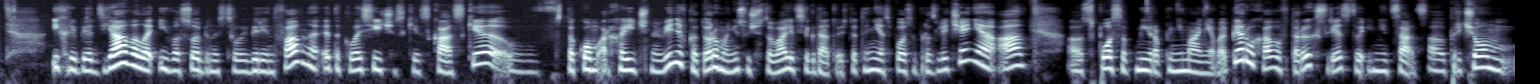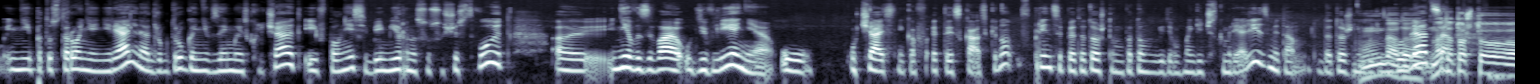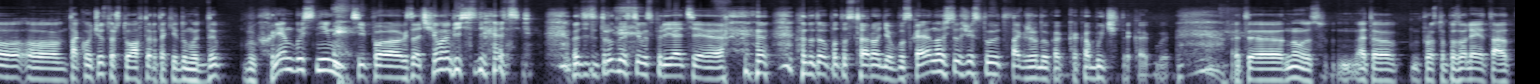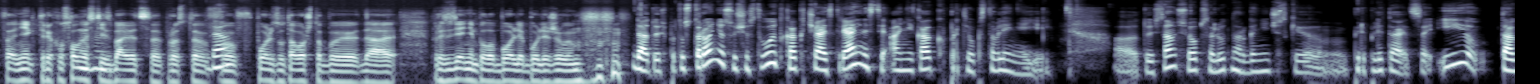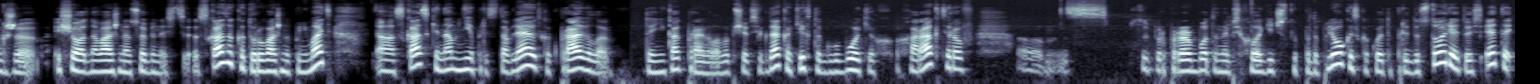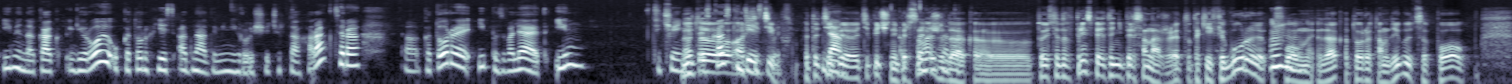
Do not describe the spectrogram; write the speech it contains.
и «Хребет дьявола», и в особенности «Лабиринт Фавна» — это классические сказки в таком архаичном виде, в котором они существовали всегда. То есть это не способ развлечения, а э, способ миропонимания, во-первых, а во-вторых, средство инициации. Причем ни потустороннее, ни реальное друг друга не взаимоисключают и вполне себе мирно сосуществуют, э, не вызывая удивления у участников этой сказки. Ну, в принципе, это то, что мы потом увидим в магическом реализме, там туда тоже не будем Да, да, да. углубляться. Ну, это то, что э, такое чувство, что авторы такие думают, да хрен бы с ним, типа, зачем объяснять вот эти трудности восприятия вот этого потустороннего, пускай оно существует так же, ну, как, как обычно, как бы. Это, ну, это просто позволяет от некоторых условностей избавиться просто в- Да. в, пользу того, чтобы, да, произведение было более-более живым. Да, то есть потустороннее существует как часть реальности, а не как противопоставление ей. А, То есть там все абсолютно органически переплетается. И также еще одна важная особенность э, сказок, которую важно понимать, а, сказки нам не представляют, как правило, да и не как правило, вообще всегда каких-то глубоких характеров с супер проработанной психологической подоплекой, с какой-то предысторией. То есть это именно как герои, у которых есть одна доминирующая черта характера, а, которая и позволяет им в течение Ну, этой это сказки архетип, действовать. это Да, типи- типичные персонажи, абсолютно да. к- То есть это, в принципе, это не персонажи, это такие фигуры условные, да, которые там двигаются по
